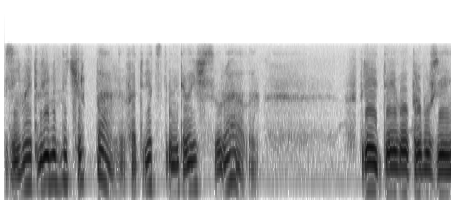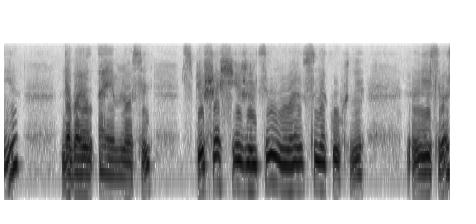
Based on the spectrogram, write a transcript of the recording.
занимает временно Черпанов, ответственный товарищ Сурала. Впредь до его пробуждения, добавил А.М. Носель, спешащие жильцы умываются на кухне, если вас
